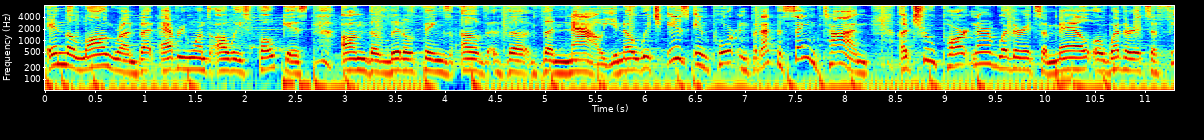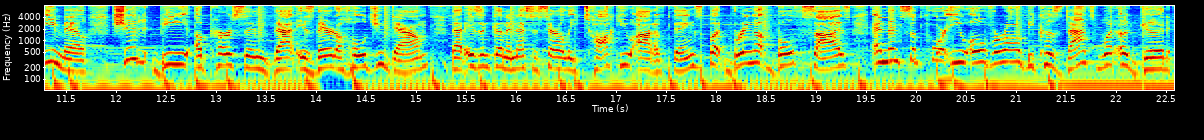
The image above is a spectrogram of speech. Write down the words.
in the long run, but everyone's always focused on the little things of the the now, you know, which is important, but at the same time, a true partner, whether it's a male or whether it's a female, should be a person that is there to hold you down, that isn't going to necessarily talk you out of things, but bring up both sides and then support you overall because that's what a good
